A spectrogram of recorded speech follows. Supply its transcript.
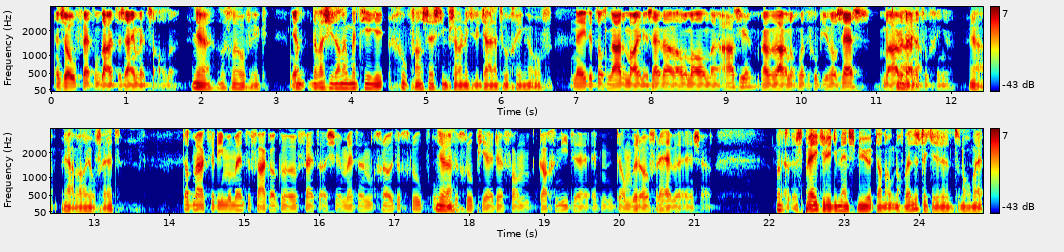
En zo vet om daar te zijn met z'n allen. Ja, dat geloof ik. Ja. Want dan was je dan ook met die groep van 16 personen dat jullie daar naartoe gingen? Of... Nee, dit was na de minor. Zij waren allemaal naar Azië. Maar we waren nog met een groepje van zes waar we Ah, daar ja. naartoe gingen. Ja, ja, wel heel vet. Dat maakte die momenten vaak ook wel heel vet als je met een grote groep of Ja. met een groepje ervan kan genieten en dan erover hebben en zo. Want Ja. spreken jullie die mensen nu dan ook nog wel eens, dat je er toch nog mee,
